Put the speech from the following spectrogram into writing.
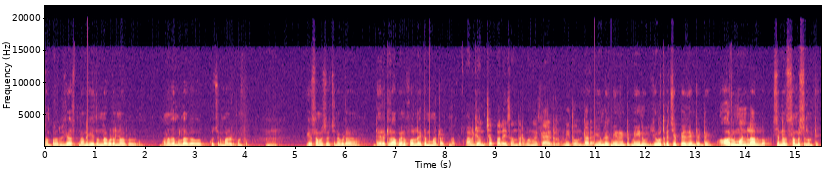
సంప్రదింపులు చేస్తున్నాను. ఏదున్నా కూడా నాకు అన్నదమ్ములాగా కూర్చొని మాట్లాడుకుంటాం. ఏ సమస్య వచ్చినా కూడా డైరెక్ట్ రాపోయినా ఫోన్లో అయితే మాట్లాడుతున్నారు. వాళ్ళకి ఏమైనా చెప్పాలి ఈ సందర్భంగా? క్యాడర్ మీతో ఉంటారా? ఏం లేదు. మెయిన్ అంటే మెయిన్ యువతకు చెప్పేది ఏంటంటే ఆరు మండలాల్లో చిన్న సమస్యలు ఉంటాయి.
